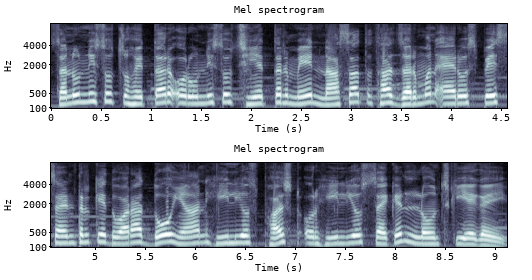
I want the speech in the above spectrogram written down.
सन 1974 और 1976 में नासा तथा जर्मन एरोस्पेस सेंटर के द्वारा दो यान हीलियोस फ़र्स्ट और हीलियोस सेकेंड लॉन्च किए गए।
